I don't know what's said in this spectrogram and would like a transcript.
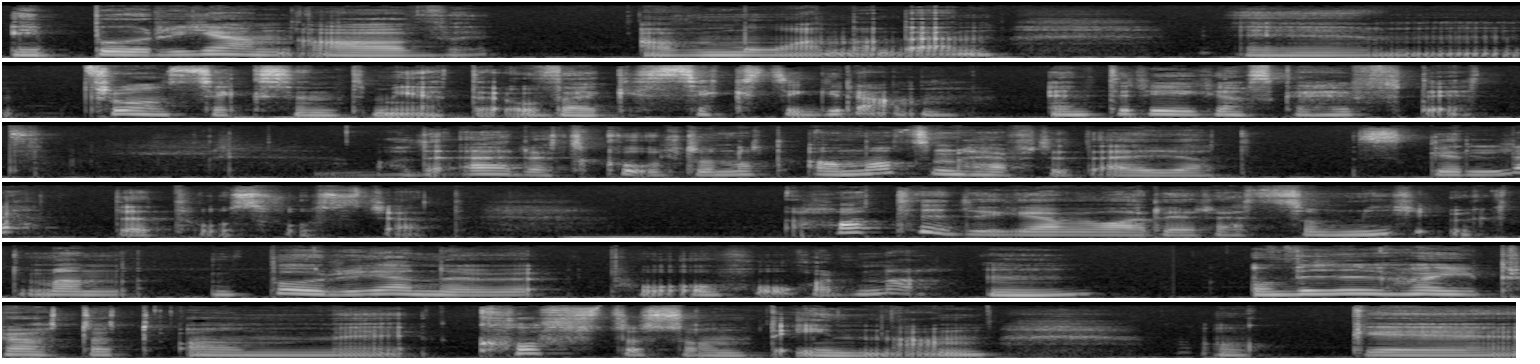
i början av, av månaden. eh, från 6 cm och väger 60 gram. Är inte det ganska häftigt? Ja, det är rätt coolt. Och något annat som är häftigt är ju att skelettet hos fostret har tidigare varit rätt så mjukt men börjar nu på att hårdna. Mm. Och vi har ju pratat om eh, kost och sånt innan. Och eh,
